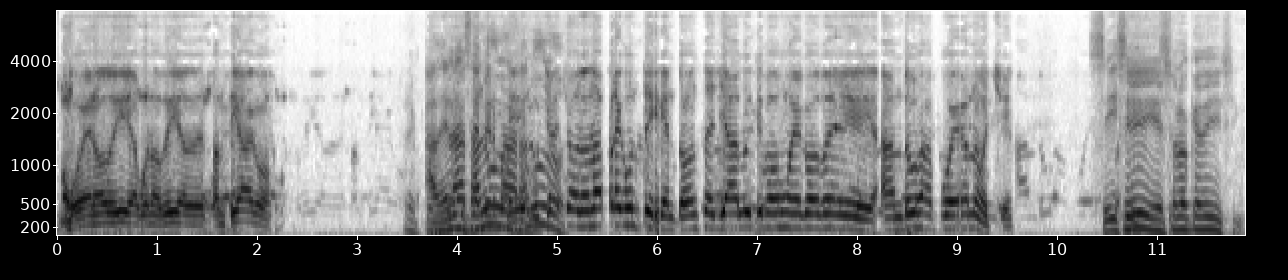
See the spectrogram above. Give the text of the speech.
Buenos días, buenos días desde Santiago. Adelante, Saludos, saludos. Muchachos, una preguntita, entonces ya el último juego de Andújar fue anoche. Sí, Sí, eso es lo que dicen.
